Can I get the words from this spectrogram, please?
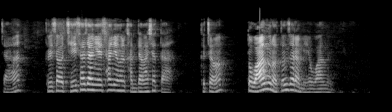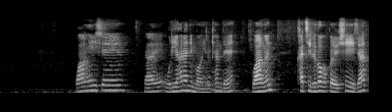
자, 그래서 제사장의 사명을 감당하셨다. 그쵸? 또 왕은 어떤 사람이에요? 왕은 왕이신 나의 우리 하나님 뭐 이렇게 한데 왕은 같이 읽어볼까요? 시작.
